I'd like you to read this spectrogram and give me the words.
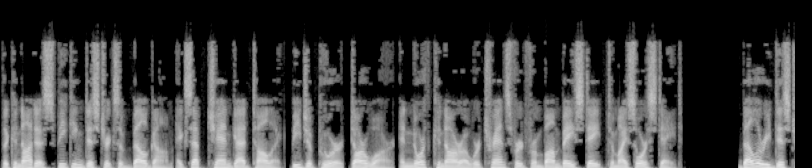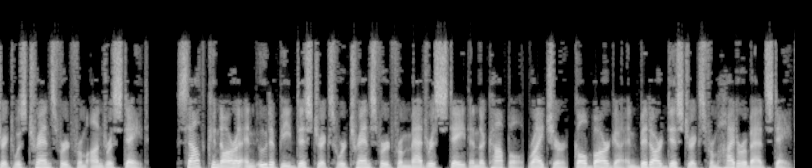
the Kannada-speaking districts of Belgaum except Chandgad Taluk, Bijapur, Dharwar, and North Kanara were transferred from Bombay State to Mysore State. Bellary district was transferred from Andhra State. South Kanara and Udupi districts were transferred from Madras state and the Koppal, Raichur, Gulbarga and Bidar districts from Hyderabad state.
